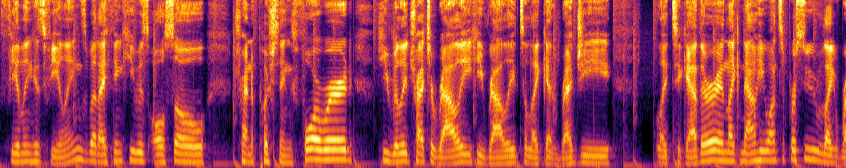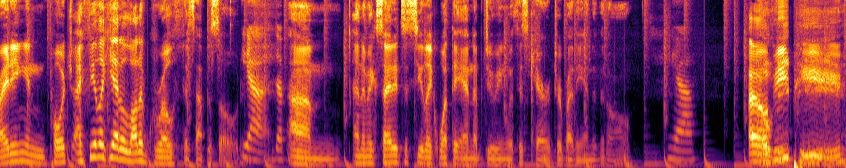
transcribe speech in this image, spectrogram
feeling his feelings, but I think he was also trying to push things forward. He really tried to rally. He rallied to like get Reggie like together and like now he wants to pursue like writing and poetry. I feel like he had a lot of growth this episode. yeah, definitely. Um and I'm excited to see like what they end up doing with his character by the end of it all. yeah. LVP.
